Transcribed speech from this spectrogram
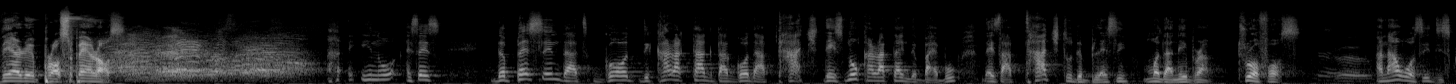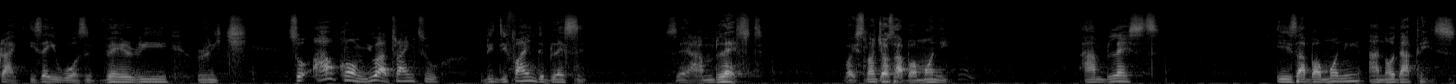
very prosperous. Very prosperous. you know, it says, the person that God, the character that God attached, there's no character in the Bible that is attached to the blessing more than Abraham. True or false? And how was he described? He said he was very rich. So how come you are trying to redefine the blessing? Say, I'm blessed. But it's not just about money. I'm blessed. It's about money and other things.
